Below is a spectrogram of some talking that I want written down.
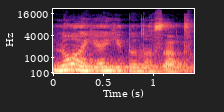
Ну, а я їду назад.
